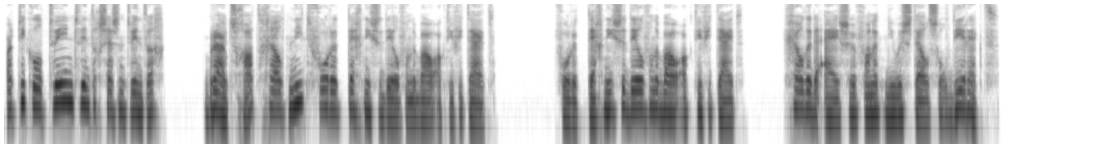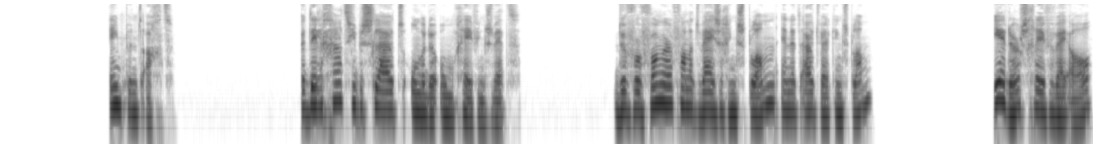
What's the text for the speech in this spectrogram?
Artikel 2226 Bruidschat geldt niet voor het technische deel van de bouwactiviteit. Voor het technische deel van de bouwactiviteit gelden de eisen van het nieuwe stelsel direct. 1.8 Het delegatiebesluit onder de Omgevingswet. De vervanger van het wijzigingsplan en het uitwerkingsplan. Eerder schreven wij al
